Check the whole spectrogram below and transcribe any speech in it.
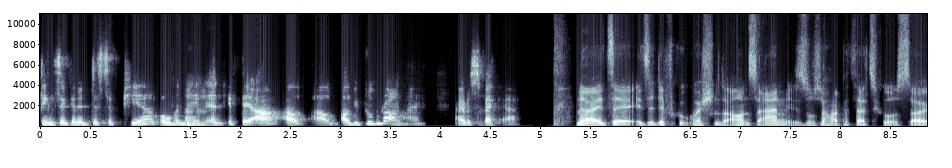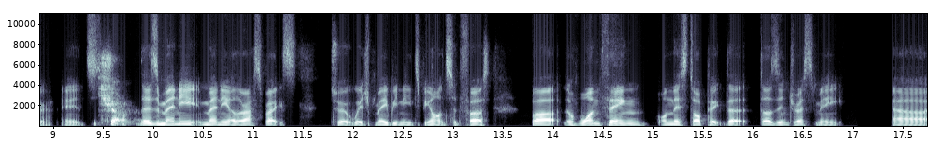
things are going to disappear overnight, mm. and if they are, I'll, I'll I'll be proven wrong. I I respect that. No, it's a it's a difficult question to answer, and it's also hypothetical. So it's sure there's many many other aspects to it which maybe need to be answered first. But one thing on this topic that does interest me uh,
